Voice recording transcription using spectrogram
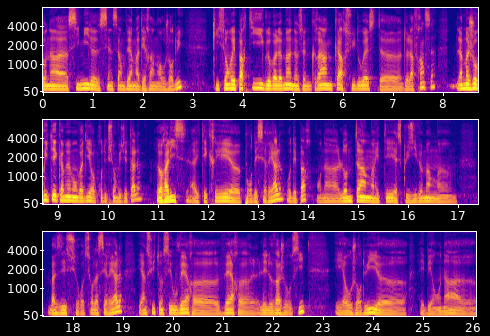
On a 6520 adhérents aujourd'hui, qui sont répartis globalement dans un grand quart sud-ouest euh, de la France. La majorité, quand même, on va dire, production végétale. Euralis a été créé euh, pour des céréales au départ. On a longtemps été exclusivement basé sur, sur la céréale. Et ensuite, on s'est ouvert vers l'élevage aussi. Et aujourd'hui, eh bien, on a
